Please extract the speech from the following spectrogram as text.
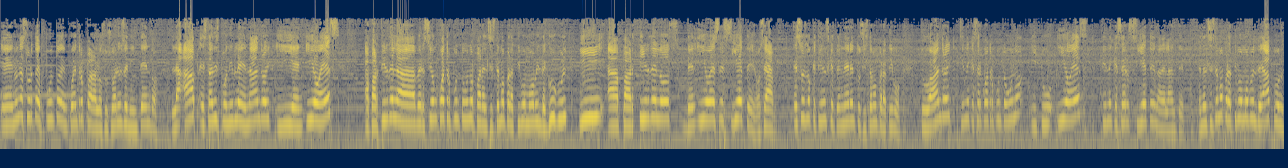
en una suerte de punto de encuentro para los usuarios de Nintendo. La app está disponible en Android y en iOS a partir de la versión 4.1 para el sistema operativo móvil de Google y a partir de los del iOS 7, o sea, eso es lo que tienes que tener en tu sistema operativo. Tu Android tiene que ser 4.1 y tu iOS tiene que ser 7 en adelante. En el sistema operativo móvil de Apple,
